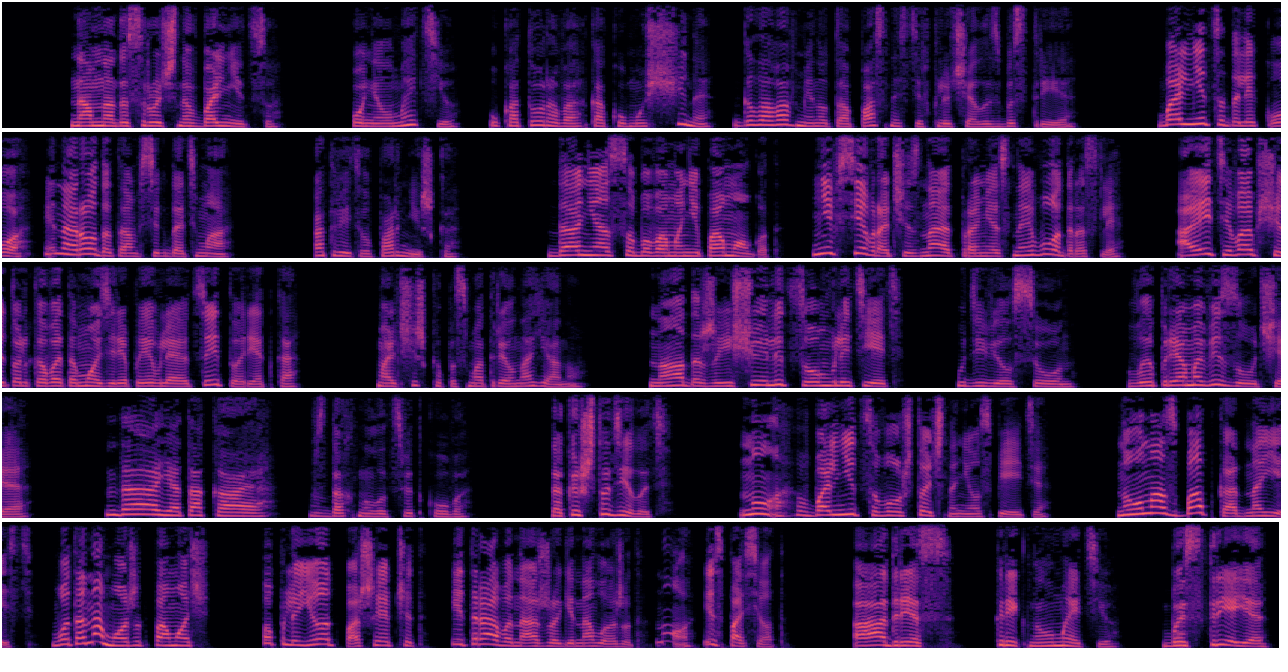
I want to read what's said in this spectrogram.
Нам надо срочно в больницу. Понял Мэтью, у которого, как у мужчины, голова в минуту опасности включалась быстрее. «Больница далеко, и народа там всегда тьма», — ответил парнишка. «Да не особо вам они помогут. Не все врачи знают про местные водоросли, а эти вообще только в этом озере появляются, и то редко». Мальчишка посмотрел на Яну. «Надо же еще и лицом влететь!» — удивился он. «Вы прямо везучая». «Да, я такая», — вздохнула Цветкова. «Так и что делать?» «Ну, в больницу вы уж точно не успеете. Но у нас бабка одна есть, вот она может помочь. Поплюет, пошепчет и травы на ожоги наложит, ну, и спасет. «Адрес!» — крикнул Мэтью. «Быстрее!»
